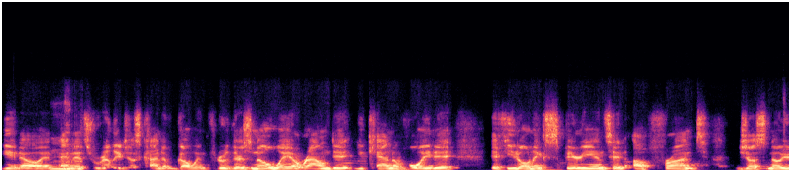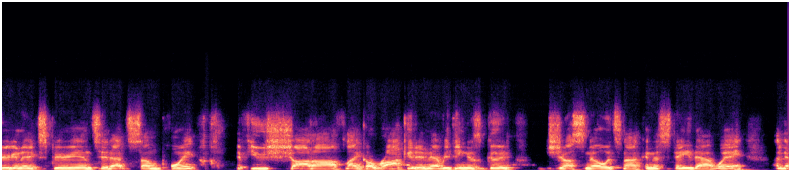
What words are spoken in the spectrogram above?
you know, and, mm-hmm. and it's really just kind of going through. There's no way around it. You can't avoid it. If you don't experience it up front, just know you're going to experience it at some point. If you shot off like a rocket and everything is good, just know it's not going to stay that way. And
